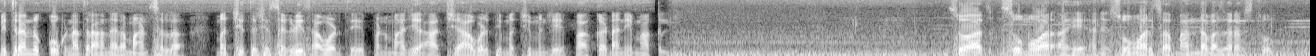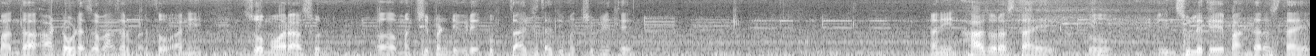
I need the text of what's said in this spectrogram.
मित्रांनो कोकणात राहणाऱ्या माणसाला मच्छी तशी सगळीच आवडते पण माझी आजची आवडती मच्छी म्हणजे पाकट आणि माकली. सो आज सोमवार आहे आणि सोमवारचा बांदा बाजार असतो. बांदा आठवड्याचा बाजार भरतो आणि सोमवार असून मच्छी पण तिकडे खूप ताजी ताजी मच्छी मिळते. आणि हा जो रस्ता आहे तो इन्सुले ते बांदा रस्ता आहे.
